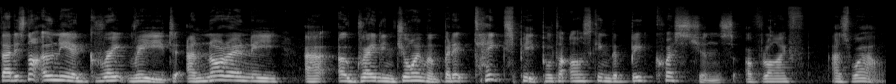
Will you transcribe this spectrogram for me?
that is not only a great read and not only uh, a great enjoyment, but it takes people to asking the big questions of life as well.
